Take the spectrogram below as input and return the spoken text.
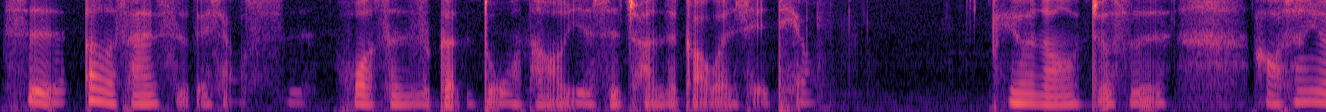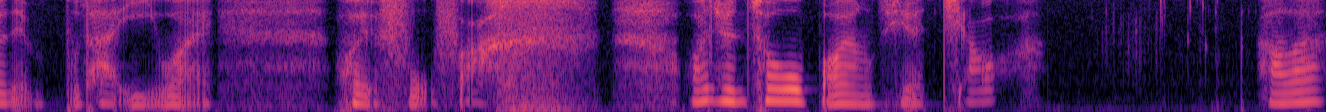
是二三十个小时，或甚至更多，然后也是穿着高跟鞋跳，有那种就是好像有点不太意外。会复发，完全错误保养自己的脚啊！好了，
